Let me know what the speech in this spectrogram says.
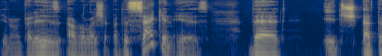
you know, that it is a relationship. But the second is that it's at the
